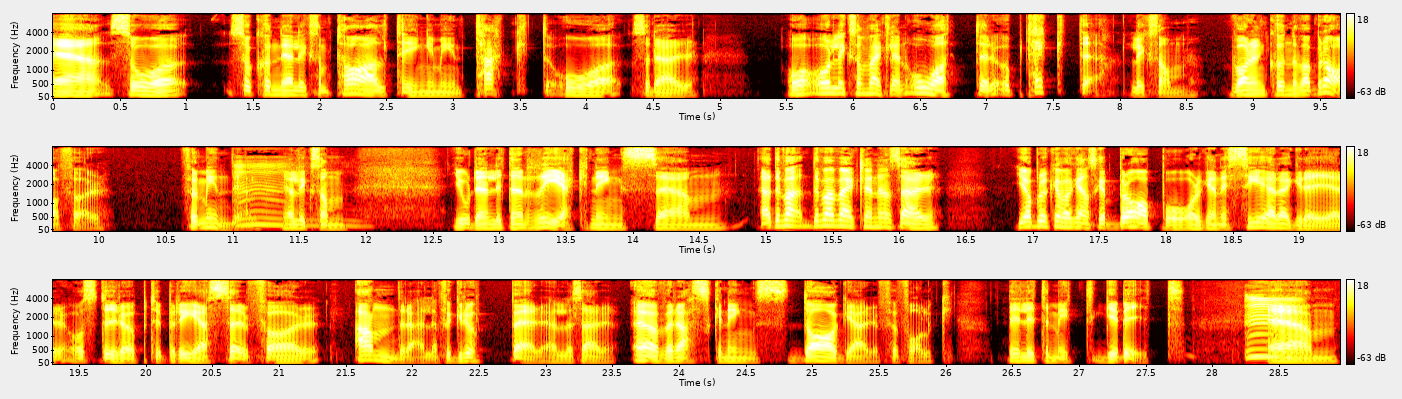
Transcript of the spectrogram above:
eh, så, så kunde jag liksom ta allting i min takt och sådär. Och, och liksom verkligen återupptäckte liksom vad den kunde vara bra för. För min del. Mm. Jag liksom gjorde en liten reknings... Um, ja, det, var, det var verkligen en så här jag brukar vara ganska bra på att organisera grejer och styra upp typ resor för andra eller för grupper eller så här, överraskningsdagar för folk. Det är lite mitt gebit. Mm. Um,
